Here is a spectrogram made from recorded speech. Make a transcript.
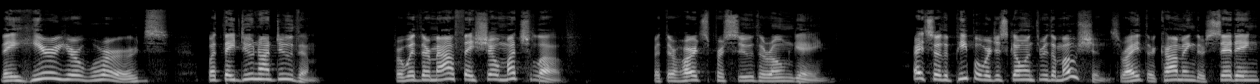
they hear your words but they do not do them. For with their mouth they show much love, but their hearts pursue their own gain. Right, so the people were just going through the motions, right? They're coming, they're sitting,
